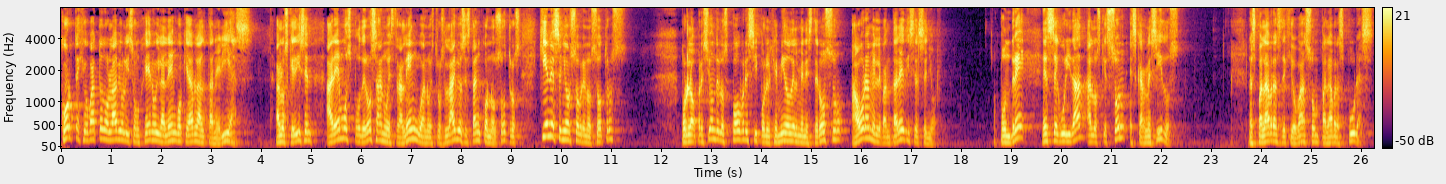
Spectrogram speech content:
Corte Jehová todo labio lisonjero y la lengua que habla altanerías. A los que dicen, haremos poderosa nuestra lengua, nuestros labios están con nosotros. ¿Quién es Señor sobre nosotros? Por la opresión de los pobres y por el gemido del menesteroso, ahora me levantaré, dice el Señor. Pondré en seguridad a los que son escarnecidos. Las palabras de Jehová son palabras puras,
